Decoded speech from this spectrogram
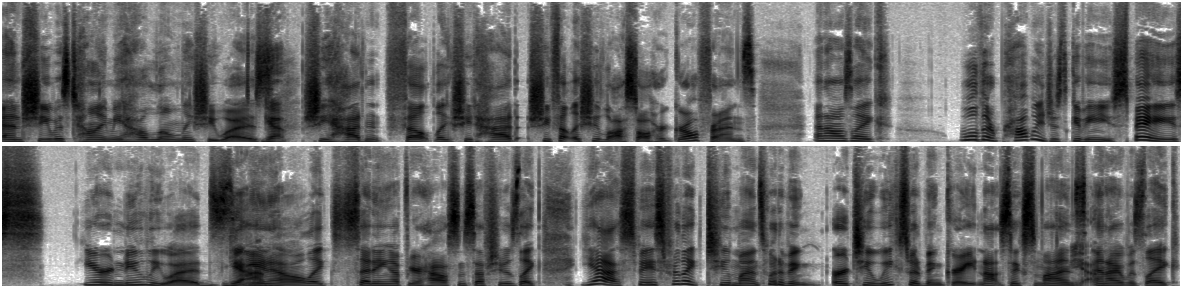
and she was telling me how lonely she was Yep. she hadn't felt like she'd had she felt like she lost all her girlfriends and i was like well they're probably just giving you space you're newlyweds Yeah. you know like setting up your house and stuff she was like yeah space for like two months would have been or two weeks would have been great not six months Yeah. and i was like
